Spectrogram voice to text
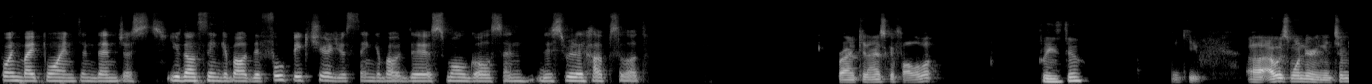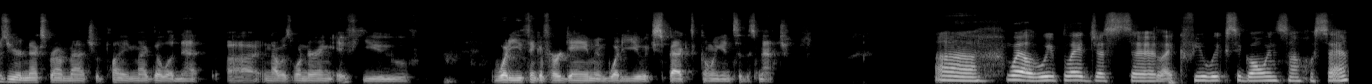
point by point, and then just you don't think about the full picture. You think about the small goals, and this really helps a lot. Brian, can I ask a follow up? Please do. Thank you. Uh, I was wondering, in terms of your next round match, you're playing Magda Linette, uh, and I was wondering if you, what do you think of her game, and what do you expect going into this match? Uh, well, we played just uh, like a few weeks ago in San Jose.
